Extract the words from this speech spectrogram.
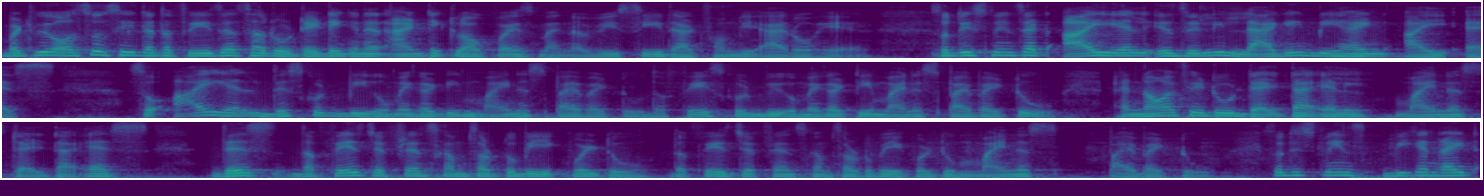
But we also see that the phases are rotating in an anti-clockwise manner. We see that from the arrow here. So this means that IL is really lagging behind IS. So IL, this could be omega t minus pi by 2. The phase could be omega t minus pi by 2. And now if we do delta L minus delta S, this, the phase difference comes out to be equal to, the phase difference comes out to be equal to minus pi by 2. So this means we can write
